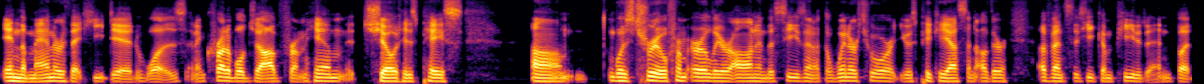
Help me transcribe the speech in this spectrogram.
in the manner that he did was an incredible job from him. It showed his pace um, was true from earlier on in the season at the winter tour at USPKS and other events that he competed in but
